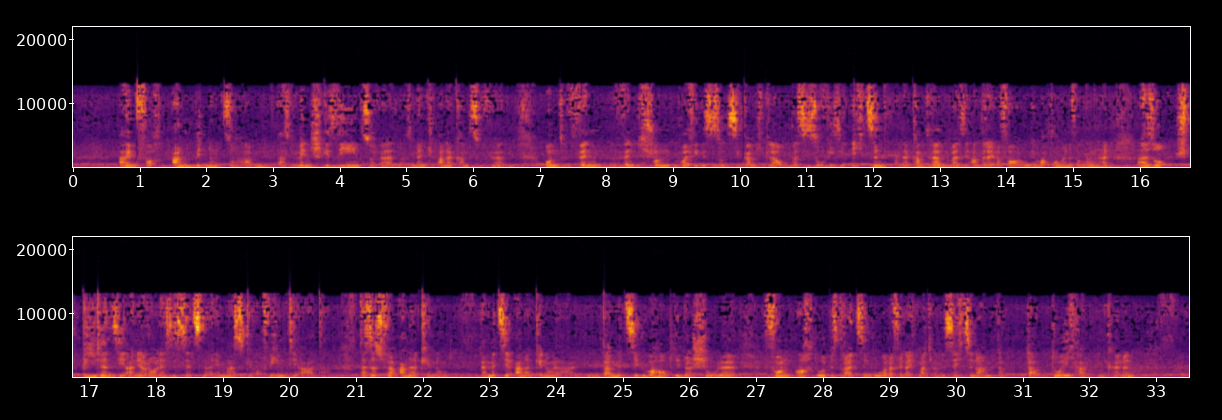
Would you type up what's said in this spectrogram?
einfach Anbindung zu haben, als Mensch gesehen zu werden, als Mensch anerkannt zu werden. Und wenn, wenn ich schon, häufig ist es so, dass sie gar nicht glauben, dass sie so, wie sie echt sind, anerkannt werden, weil sie andere Erfahrungen gemacht haben in der Vergangenheit. Also spielen sie eine Rolle, sie setzen eine Maske auf, wie im Theater. Das ist für Anerkennung, damit sie Anerkennung erhalten, damit sie überhaupt in der Schule von 8 Uhr bis 13 Uhr oder vielleicht manchmal bis 16 Uhr Nachmittag da durchhalten können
